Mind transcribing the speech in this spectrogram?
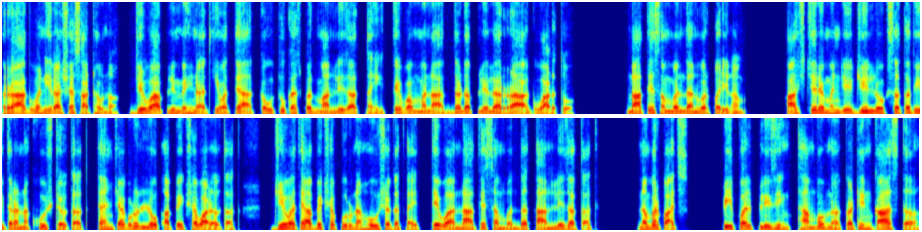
राग व निराशा साठवणं. जेव्हा आपली मेहनत किंवा त्या कौतुकास्पद मानली जात नाही तेव्हा मनात दडपलेला राग वाढतो. नातेसंबंधांवर परिणाम. आश्चर्य म्हणजे जी लोक सतत इतरांना खुश ठेवतात त्यांच्याकडून लोक अपेक्षा वाढवतात. जेव्हा त्या अपेक्षा पूर्ण होऊ शकत नाहीत तेव्हा नातेसंबंध ताणले जातात. नंबर पाच. पीपल प्लीझिंग थांबवणं कठीण का असतं?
